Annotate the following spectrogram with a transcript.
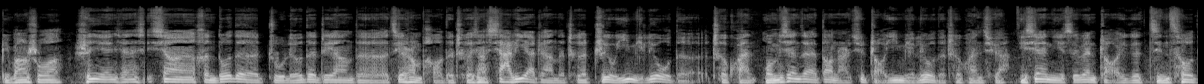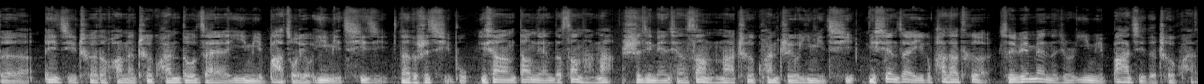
比方说十几年前，像很多的主流的这样的街上跑的车，像夏利啊这样的车，只有一米六的车宽。我们现在到哪儿去找一米六的车宽去啊？你现在你随便找。一个紧凑的 A 级车的话呢，车宽都在一米八左右，一米七几，那都是起步。你像当年的桑塔纳，十几年前桑塔纳车宽只有一米七，你现在一个帕萨特随便便的就是一米八几的车宽。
